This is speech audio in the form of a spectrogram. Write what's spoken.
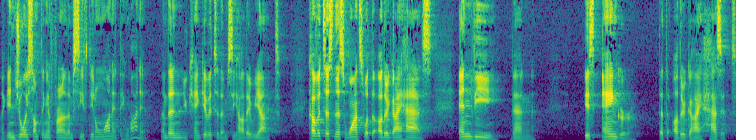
like enjoy something in front of them, see if they don't want it, they want it. And then you can't give it to them, see how they react. Covetousness wants what the other guy has. Envy, then, is anger that the other guy has it.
